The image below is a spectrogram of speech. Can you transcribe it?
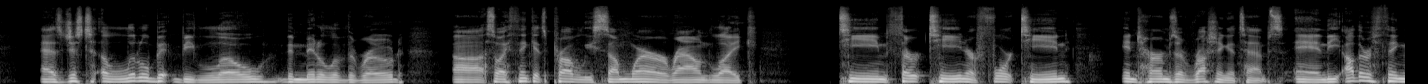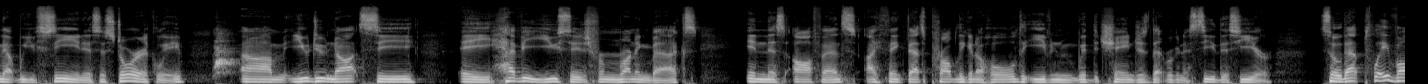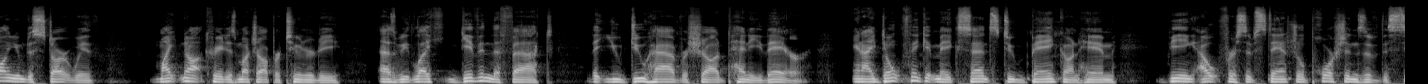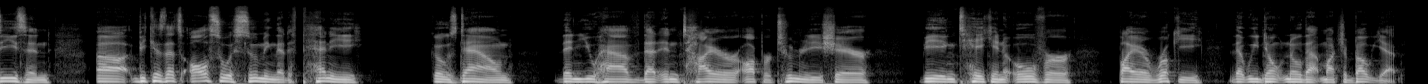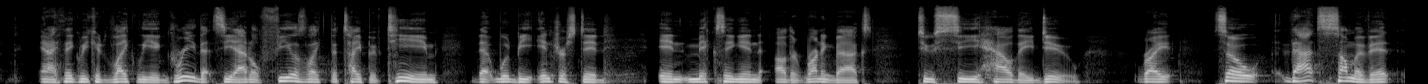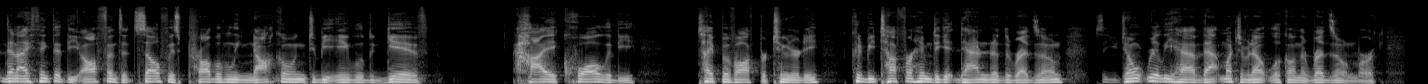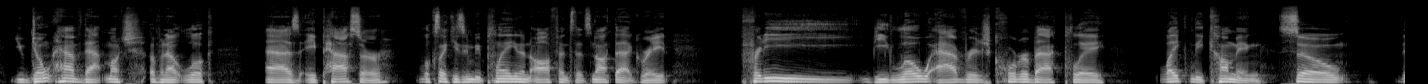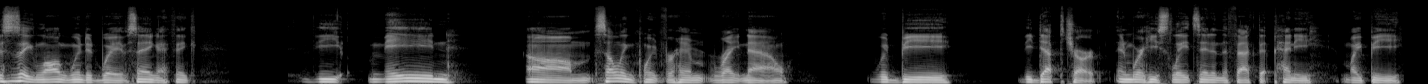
as just a little bit below the middle of the road. Uh, so I think it's probably somewhere around like team 13 or 14 in terms of rushing attempts. And the other thing that we've seen is historically, um, you do not see a heavy usage from running backs in this offense. I think that's probably going to hold even with the changes that we're going to see this year. So that play volume to start with might not create as much opportunity as we'd like, given the fact that you do have Rashad Penny there. And I don't think it makes sense to bank on him being out for substantial portions of the season uh, because that's also assuming that if Penny goes down, then you have that entire opportunity share being taken over by a rookie that we don't know that much about yet. And I think we could likely agree that Seattle feels like the type of team that would be interested in mixing in other running backs to see how they do, right? So that's some of it. Then I think that the offense itself is probably not going to be able to give high quality type of opportunity. Could be tough for him to get down into the red zone. So you don't really have that much of an outlook on the red zone work. You don't have that much of an outlook as a passer. Looks like he's going to be playing in an offense that's not that great. Pretty below average quarterback play likely coming. So this is a long-winded way of saying I think the main um, selling point for him right now would be the depth chart and where he slates in, and the fact that Penny might be,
